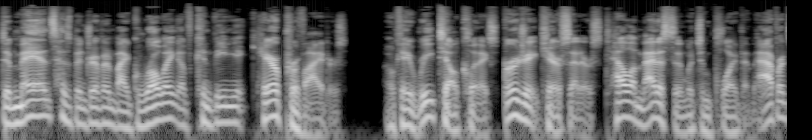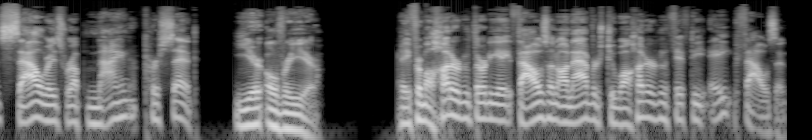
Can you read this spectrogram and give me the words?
Demands has been driven by growing of convenient care providers. Okay, retail clinics, urgent care centers, telemedicine, which employed them. Average salaries were up 9% year over year. Okay, from 138,000 on average to 158,000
